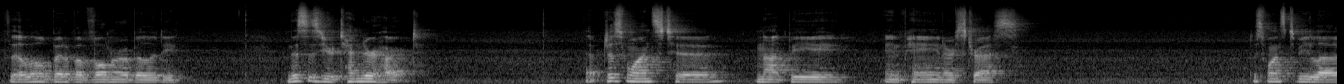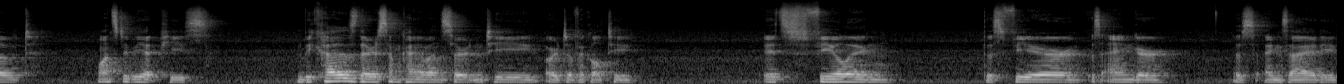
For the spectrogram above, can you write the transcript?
It's a little bit of a vulnerability. This is your tender heart that just wants to not be in pain or stress just wants to be loved, wants to be at peace. And because there's some kind of uncertainty or difficulty, it's feeling this fear, this anger, this anxiety.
